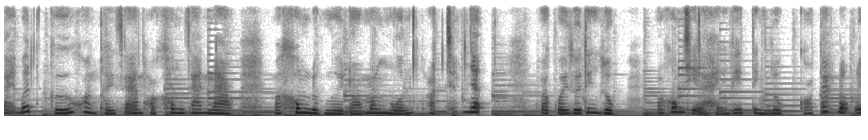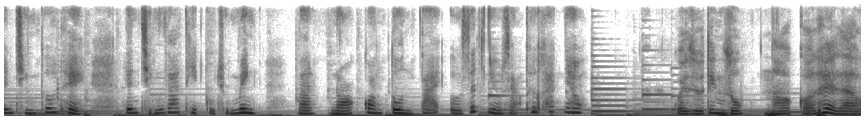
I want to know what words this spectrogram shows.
tại bất cứ khoảng thời gian hoặc không gian nào mà không được người đó mong muốn hoặc chấp nhận. Và quấy rối tình dục, nó không chỉ là hành vi tình dục có tác động lên chính cơ thể, lên chính da thịt của chúng mình, mà nó còn tồn tại ở rất nhiều dạng thức khác nhau. Quấy rối tình dục, nó có thể là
